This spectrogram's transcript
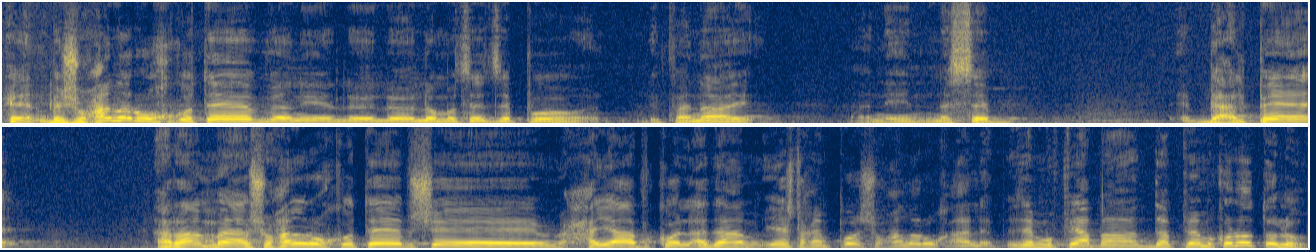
כן, בשולחן ערוך כותב, ואני לא, לא, לא מוצא את זה פה לפניי, אני אנסה בעל פה, הרם, השולחן ערוך כותב שחייב כל אדם, יש לכם פה שולחן ערוך א', זה מופיע בדפי המקורות או לא?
